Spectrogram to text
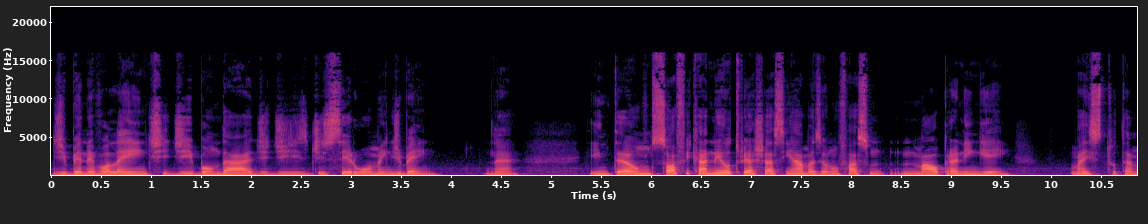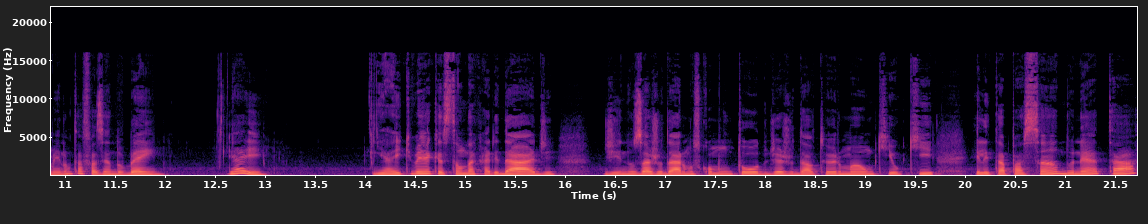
de benevolente, de bondade, de, de ser o homem de bem, né? Então, só ficar neutro e achar assim, ah, mas eu não faço mal para ninguém. Mas tu também não tá fazendo bem? E aí? E aí que vem a questão da caridade, de nos ajudarmos como um todo, de ajudar o teu irmão, que o que ele tá passando, né, tá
